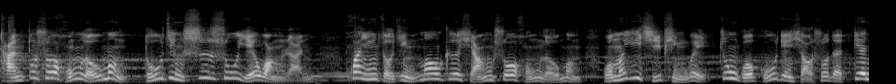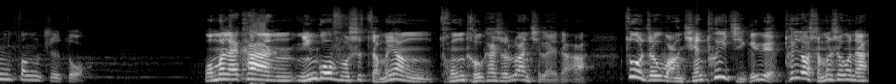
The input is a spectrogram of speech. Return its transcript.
谈不说《红楼梦》，读尽诗书也枉然。欢迎走进猫哥祥说《红楼梦》，我们一起品味中国古典小说的巅峰之作。我们来看宁国府是怎么样从头开始乱起来的啊？作者往前推几个月，推到什么时候呢？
